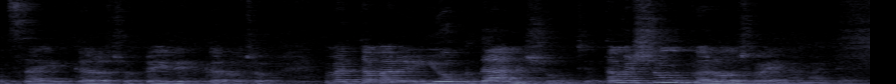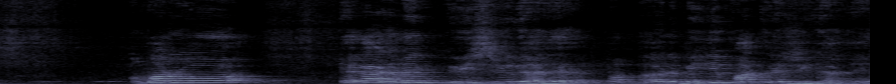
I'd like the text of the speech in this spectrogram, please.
ઉત્સાહિત કરો છો, પ્રેરિત કરો છો, એમાં તમારું યોગદાન શું છે? તમે શું કરો છો એના માટે? અમારો એક આ જમીન વીસ વીઘા છે અને બીજી પાંત્રીસ વીઘા છે.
